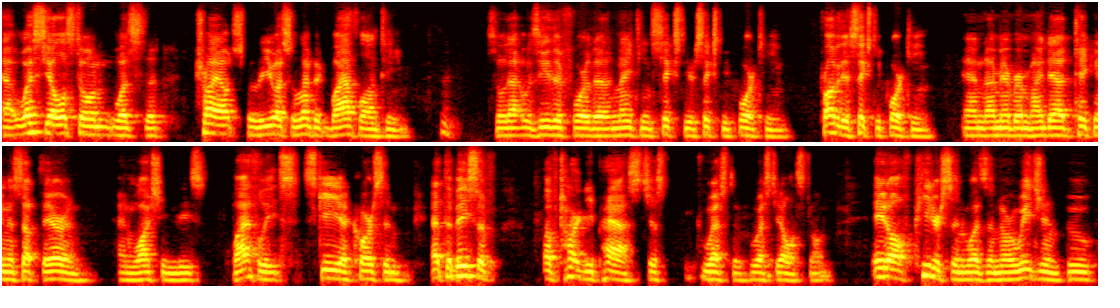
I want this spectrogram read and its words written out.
at West Yellowstone was the tryouts for the U.S. Olympic biathlon team. So that was either for the 1960 or 64 team, probably the 64 team. And I remember my dad taking us up there and, and watching these biathletes ski, of course, in, at the base of, of Targhee Pass, just west of West Yellowstone. Adolf Peterson was a Norwegian who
